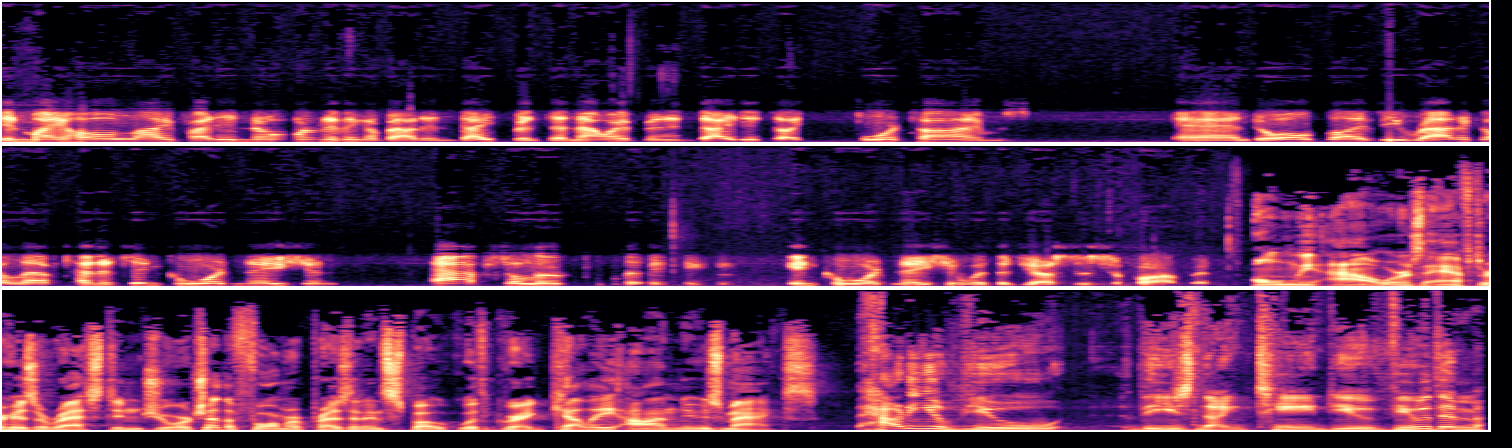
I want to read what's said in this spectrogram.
In my whole life, I didn't know anything about indictment, and now I've been indicted like four times, and all by the radical left, and it's in coordination, absolutely in coordination with the Justice Department. Only hours after his arrest in Georgia, the former president spoke with Greg Kelly on Newsmax. How do you view these 19? Do you view them?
